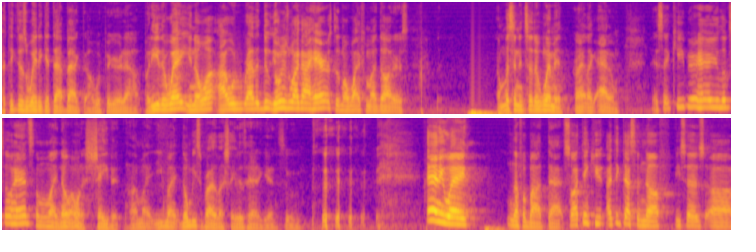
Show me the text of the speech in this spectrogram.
I think there's a way to get that back, though. We'll figure it out. But either way, you know what? I would rather do. The only reason why I got hair is because my wife and my daughters. I'm listening to the women, right? Like Adam. They say, "Keep your hair. You look so handsome." I'm like, "No, I want to shave it." I might. You might. Don't be surprised if I shave this hair again soon. Anyway, enough about that. So I think you I think that's enough. He says, uh,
